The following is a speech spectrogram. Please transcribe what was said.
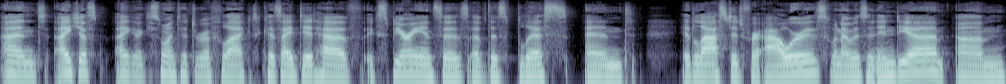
And I just, I just wanted to reflect because I did have experiences of this bliss and it lasted for hours when I was in India. Um,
